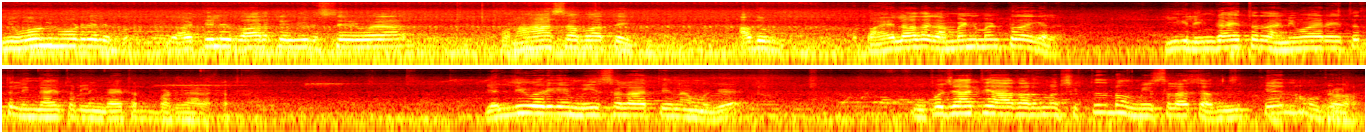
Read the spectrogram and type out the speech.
ನೀವು ಹೋಗಿ ನೋಡ್ರಿ ಅಲ್ಲಿ, ಅಖಿಲ ಭಾರತ ವೀರಶೈವ ಮಹಾಸಭಾ ಅಂತ ಐತಿ. ಅದು ಬಯಲಾದಾಗ ಅಮೆಂಡ್ಮೆಂಟು ಆಗಿಲ್ಲ. ಈಗ ಲಿಂಗಾಯತರದ ಅನಿವಾರ್ಯ ಐತತ್ತು ಲಿಂಗಾಯತರು ಲಿಂಗಾಯತರ ಬಡ್ದಾಡಕತ್ತ ಎಲ್ಲಿವರೆಗೆ ಮೀಸಲಾತಿ ನಮಗೆ ಉಪಜಾತಿ ಆಧಾರದ ಮೇಲೆ ಸಿಗ್ತದೆ, ನಾವು ಮೀಸಲಾತಿ ಅದಕ್ಕೆ ನಾವು ಹೇಳೋದು.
